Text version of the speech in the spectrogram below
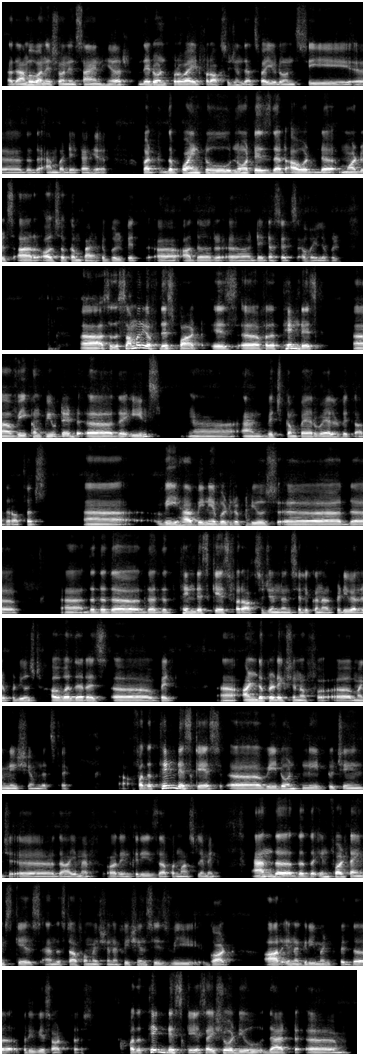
Uh, the AMBRE one is shown in cyan here. They don't provide for oxygen. That's why you don't see uh, the, the AMBRE data here. But the point to note is that our models are also compatible with uh, other uh, data sets available. Uh, so the summary of this part is uh, for the thin disk, we computed the yields and which compare well with other authors. we have been able to reproduce the uh, the, the, the, the, the thin disk case for oxygen and silicon are pretty well reproduced. However, there is a bit uh, under prediction of uh, magnesium, let's say. for the thin disk case, uh, we don't need to change uh, the IMF or increase the upper mass limit. And the, the, the infall time scales and the star formation efficiencies we got are in agreement with the previous authors. For the thick disk case, I showed you that um,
